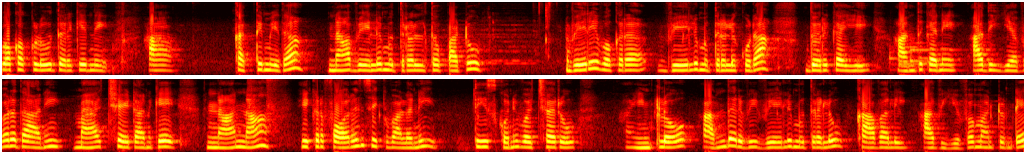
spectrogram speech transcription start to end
ఒక క్లూ దొరికింది. ఆ కత్తి మీద నా వేలి ముద్రలతో పాటు వేరే ఒకర వేలి ముద్రలు కూడా దొరికాయి. అందుకని అది ఎవరిదా అని మ్యాచ్ చేయడానికే నాన్న ఇక్కడ ఫారెన్సిక్ వాళ్ళని తీసుకొని వచ్చారు. ఇంట్లో అందరివి వేలి ముద్రలు కావాలి. అవి ఇవ్వమంటుంటే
